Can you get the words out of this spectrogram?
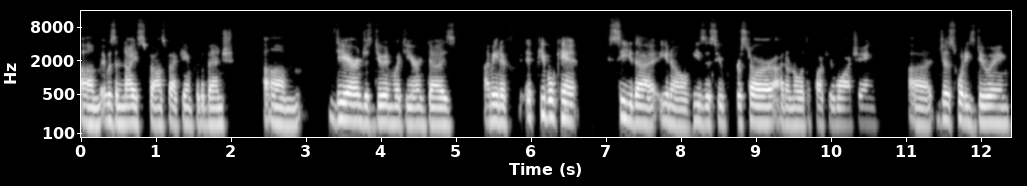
Um, it was a nice bounce back game for the bench. Um, De'Aaron just doing what De'Aaron does. I mean, if if people can't see that, you know, he's a superstar, I don't know what the fuck you're watching. Uh, just what he's doing,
